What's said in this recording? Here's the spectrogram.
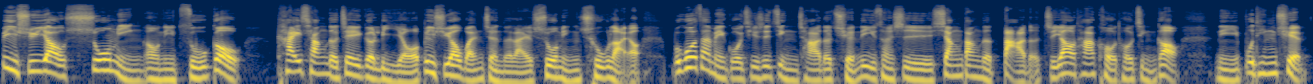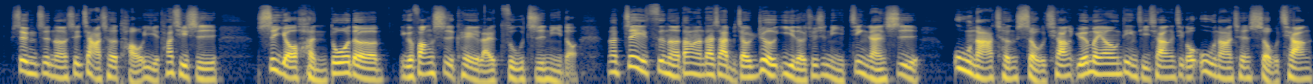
必须要说明哦，你足够开枪的这个理由，必须要完整的来说明出来哦。不过在美国，其实警察的权力算是相当的大的，只要他口头警告你不听劝，甚至呢是驾车逃逸，他其实。是有很多的一个方式可以来阻止你的。那这一次呢，当然大家比较热议的就是你竟然是误拿成手枪，原本要用电击枪，结果误拿成手枪，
